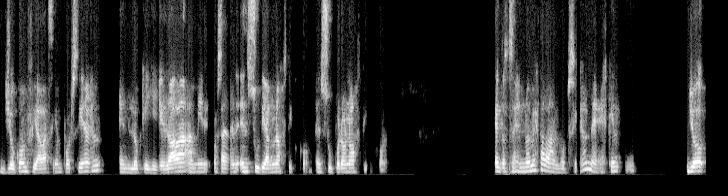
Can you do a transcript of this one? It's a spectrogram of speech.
yo confiaba 100% en lo que llegaba a mí, o sea, en, su diagnóstico, en su pronóstico. Entonces él no me estaba dando opciones, es que yo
